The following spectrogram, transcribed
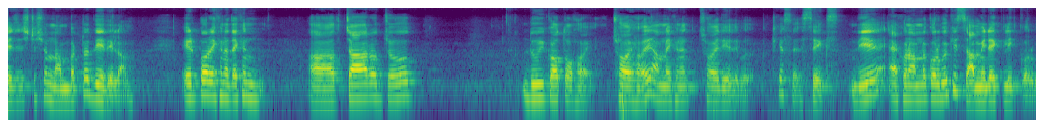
রেজিস্ট্রেশন নাম্বারটা দিয়ে দিলাম। এরপর এখানে দেখেন চার যোগ দুই কত হয়? ছয় হয়, আমরা এখানে ছয় দিয়ে দেবো, ঠিক আছে? সিক্স দিয়ে এখন আমরা করব কি? সাবমিটে ক্লিক করব।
